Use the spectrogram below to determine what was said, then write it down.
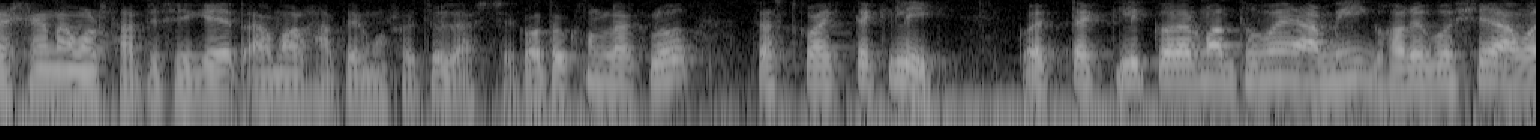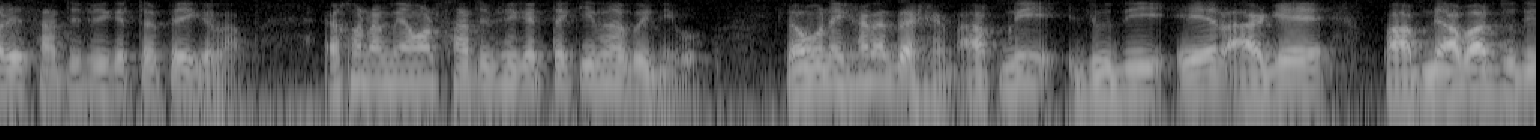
দেখেন আমার সার্টিফিকেট আমার হাতের মুঠোয় চলে আসছে। কতক্ষণ লাগল? জাস্ট কয়েকটা ক্লিক কয়েকটা ক্লিক করার মাধ্যমে আমি ঘরে বসে আমার এই সার্টিফিকেটটা পেয়ে গেলাম। এখন আমি আমার সার্টিফিকেটটা কীভাবে নিব? যেমন এখানে দেখেন, আপনি যদি এর আগে বা আপনি আবার যদি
